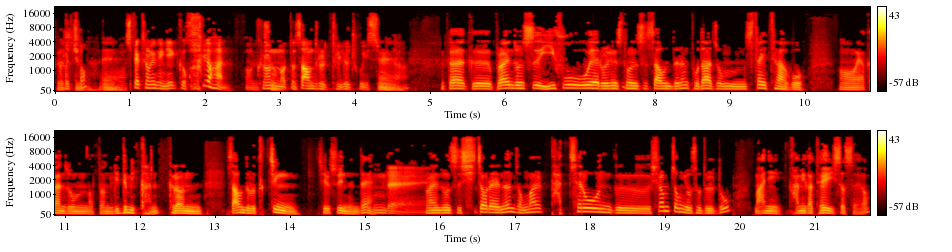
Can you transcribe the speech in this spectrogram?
그렇죠. 어, 스펙트럼이 굉장히 그 화려한 어, 그렇죠. 그런 어떤 사운드를 들려주고 있습니다. 그러니까 그 브라이언 존스 이후의 롤링스톤스 사운드는 보다 좀 스트레이트하고 어 약간 좀 어떤 rhythmic한 그런 사운드로 특징 질수 있는데 네. 브라이언 존스 시절에는 정말 다채로운 그 실험적 요소들도 많이 가미가 돼 있었어요.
